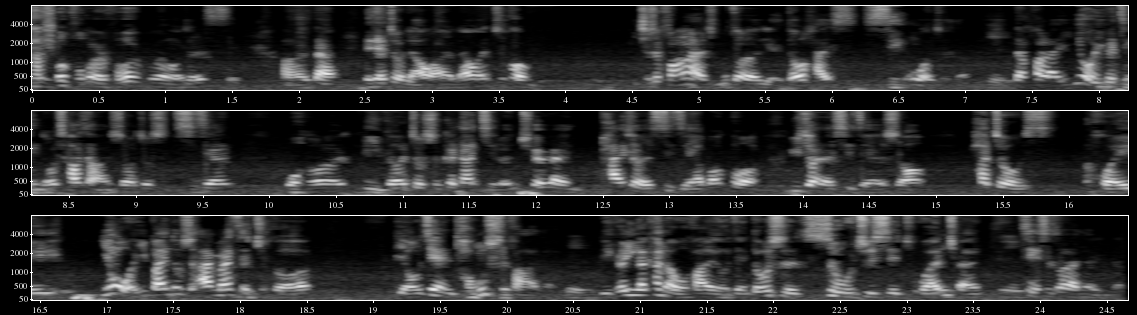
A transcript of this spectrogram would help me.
他说：“不会，不会，不会。”我说：“行。”好，那那天就聊完，聊完之后，其实方案什么做的也都还行，我觉得。嗯但后来又一个警钟敲响的时候，就是期间我和李哥就是跟他几轮确认拍摄的细节，包括预算的细节的时候，他就回，因为我一般都是 iMessage 和邮件同时发的。嗯，李哥应该看到我发的邮件都是事无巨细，完全嗯信息都在那里的。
